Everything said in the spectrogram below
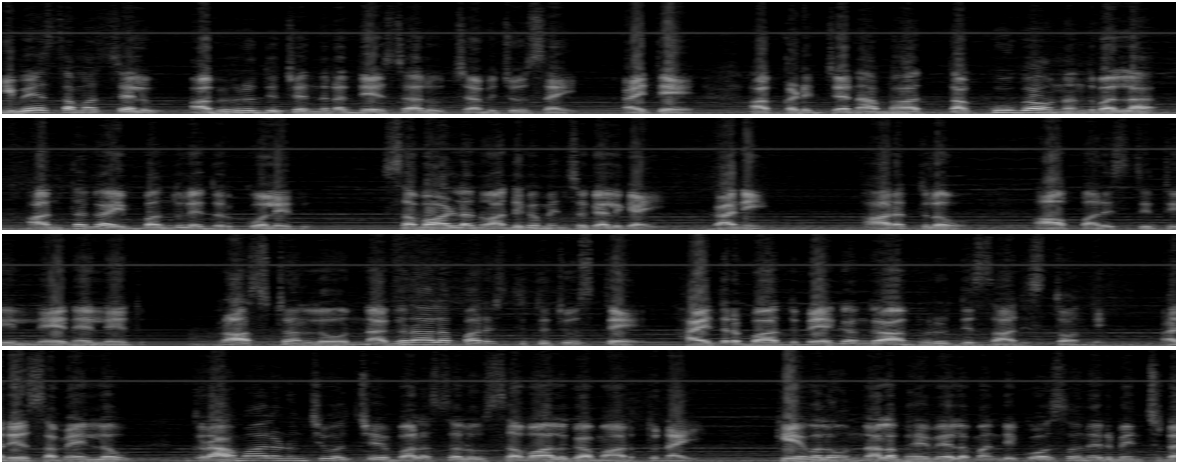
ఇవే సమస్యలు అభివృద్ధి చెందిన దేశాలు చవిచూశాయి. అయితే అక్కడి జనాభా తక్కువగా ఉన్నందువల్ల అంతగా ఇబ్బందులు ఎదుర్కోలేదు. సవాళ్ళను అధిగమించగలిగాయి. కానీ భారత్లో ఆ పరిస్థితి లేనే లేదు. రాష్ట్రంలో నగరాల పరిస్థితి చూస్తే హైదరాబాద్ వేగంగా అభివృద్ధి సాధిస్తోంది. అదే సమయంలో గ్రామాల నుంచి వచ్చే వలసలు సవాలుగా మారుతున్నాయి. కేవలం నలభై వేల మంది కోసం నిర్మించిన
